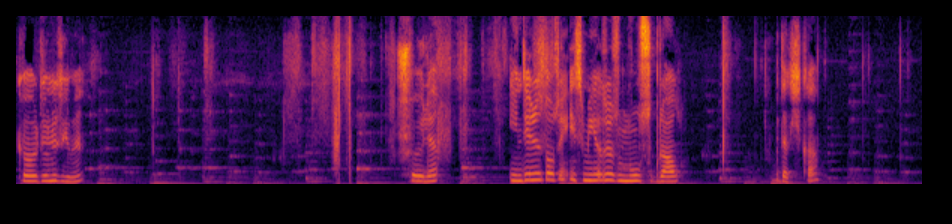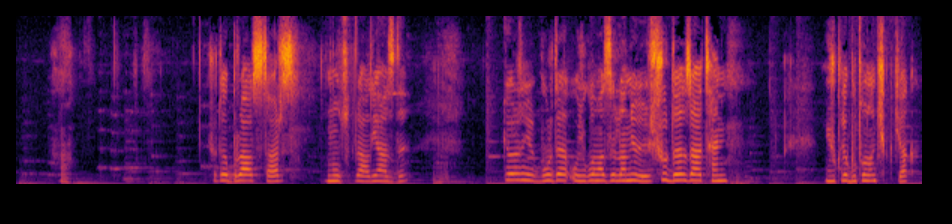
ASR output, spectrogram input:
gördüğünüz gibi şöyle indirdiğiniz dosyanın ismi yazıyorsun Nuls Brawl bir dakika. Ha. Şurada Brawl Stars Nuls Brawl yazdı. Gördüğünüz gibi burada uygulama hazırlanıyor. Şurada zaten yükle butonu çıkacak.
